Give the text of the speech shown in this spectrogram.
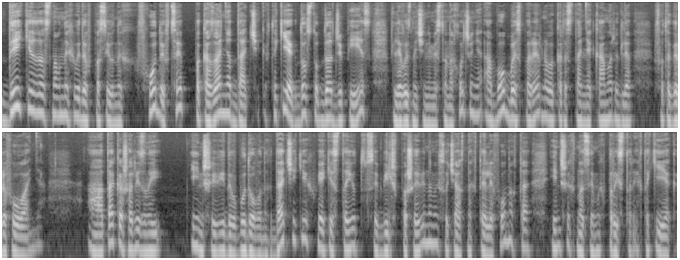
Деякі з основних видів пасивних входів це показання датчиків, такі як доступ до GPS для визначення містонаходження або безперервне використання камери для фотографування, а також різні інші види вбудованих датчиків, які стають все більш поширеними в сучасних телефонах та інших носимих пристроях, такі як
